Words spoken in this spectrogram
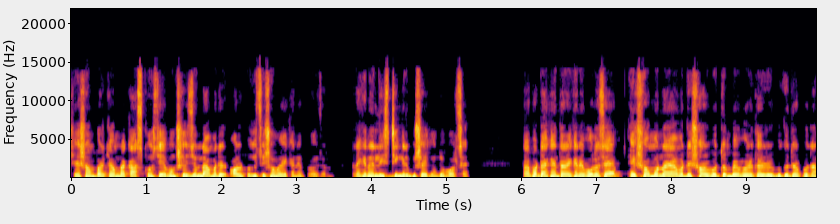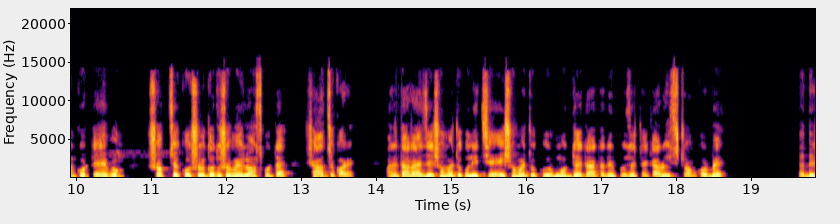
সে সম্পর্কে আমরা কাজ করছি এবং সেই জন্য আমাদের অল্প কিছু সময় এখানে প্রয়োজন। তারা এখানে লিস্টিং এর বিষয় কিন্তু বলছে। তারপর দেখেন তারা এখানে বলেছে, এই সমন্বয় আমাদের সর্বোত্তম ব্যবহারকারীর অভিজ্ঞতা প্রদান করতে এবং সবচেয়ে কৌশলগত সময়ে লঞ্চ করতে সাহায্য করে। মানে তারা যে সময়টুকু নিচ্ছে, এই সময়টুকুর মধ্যে তারা তাদের প্রজেক্টটাকে আরও স্ট্রং করবে। তাদের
